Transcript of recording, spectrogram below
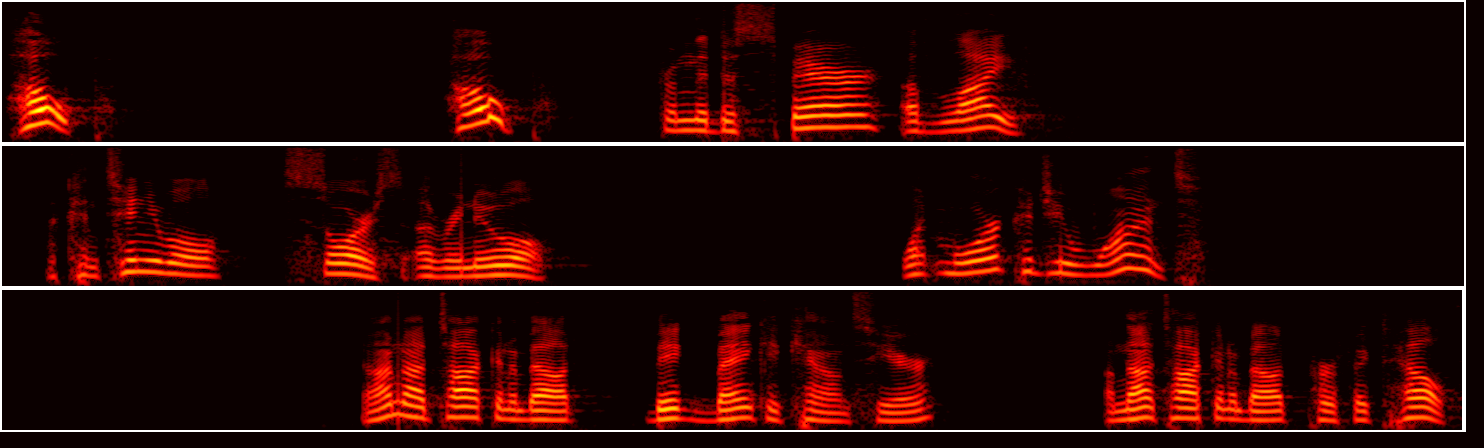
hope, hope from the despair of life, a continual source of renewal. What more could you want? Now, I'm not talking about big bank accounts here. I'm not talking about perfect health.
